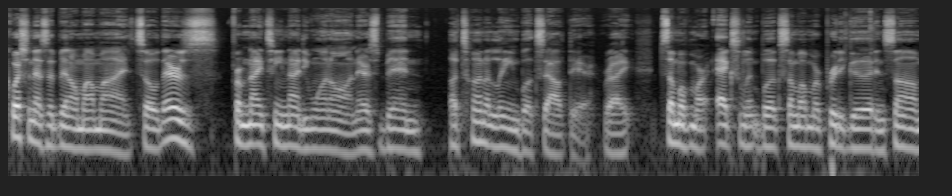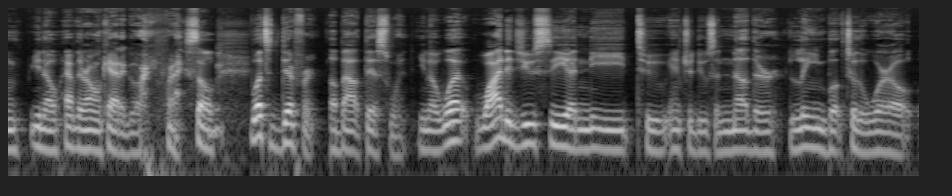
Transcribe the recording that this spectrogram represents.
question that's been on my mind. So there's from 1991 on, there's been a ton of lean books out there, right? Some of them are excellent books, some of them are pretty good, and some, you know, have their own category, right? So, mm-hmm. what's different about this one? You know, what why did you see a need to introduce another lean book to the world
